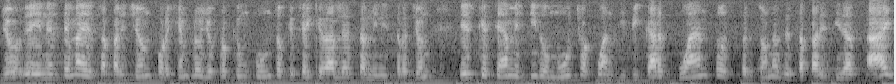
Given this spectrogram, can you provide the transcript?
Yo, en el tema de desaparición, por ejemplo, yo creo que un punto que sí hay que darle a esta administración es que se ha metido mucho a cuantificar cuántas personas desaparecidas hay.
